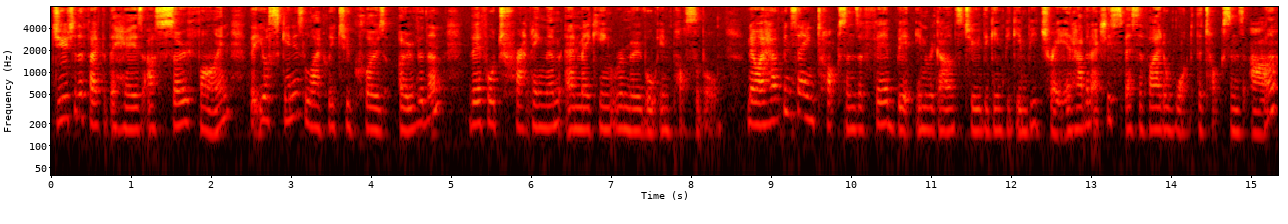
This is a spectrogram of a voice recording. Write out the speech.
due to the fact that the hairs are so fine that your skin is likely to close over them, therefore trapping them and making removal impossible. Now I have been saying toxins a fair bit in regards to the Gympie Gympie tree and haven't actually specified what the toxins are,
